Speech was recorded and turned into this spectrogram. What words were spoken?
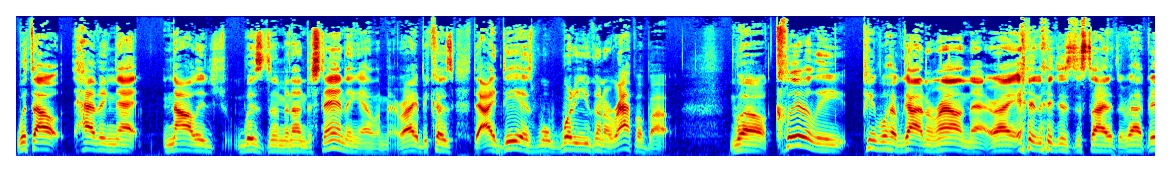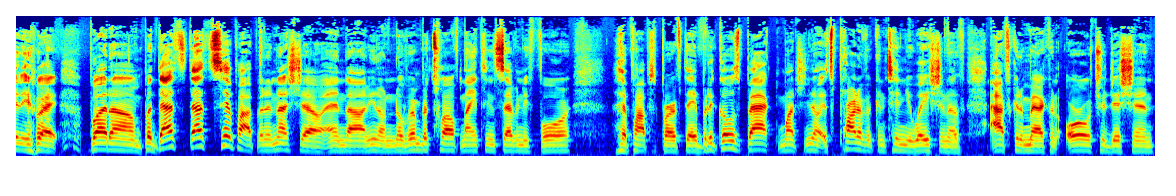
without having that knowledge, wisdom, and understanding element, right? Because the idea is, well, what are you going to rap about? Well, clearly people have gotten around that, right? And they just decided to rap anyway. But um, but that's that's hip hop in a nutshell. And um, you know, November twelfth, nineteen seventy four hip hop's birthday, but it goes back much, you know, it's part of a continuation of African American oral tradition,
